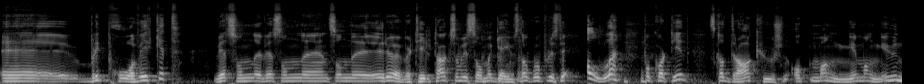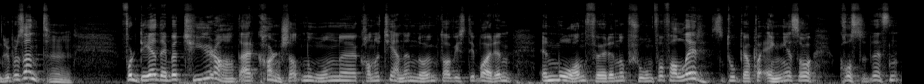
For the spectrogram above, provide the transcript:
Eh, blir påvirket ved, sånn, ved sånn, en sånn røvertiltak som vi så med GameStop, hvor plutselig alle på kort tid skal dra kursen opp mange, mange hundre prosent. Mm. For det det betyr, da, det er kanskje at noen eh, kan jo tjene enormt da hvis de bare en, en måned før en opsjon forfaller, så tok jeg poenget, så kostet det nesten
